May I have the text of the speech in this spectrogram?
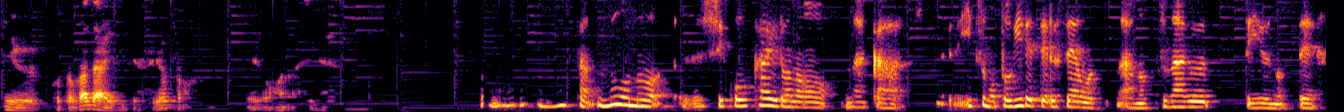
ということが大事ですよというお話です。そのなんか脳の思考回路のなんかいつも途切れてる線をあのつなぐっていうのって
